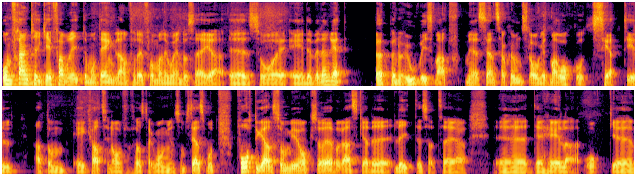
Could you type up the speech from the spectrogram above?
om Frankrike är favoriter mot England, för det får man nog ändå säga, eh, så är det väl en rätt öppen och oviss match med sensationslaget Marocko sett till att de är i kvartsfinal för första gången som ställs mot Portugal som ju också överraskade lite så att säga eh, det hela. Och eh,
